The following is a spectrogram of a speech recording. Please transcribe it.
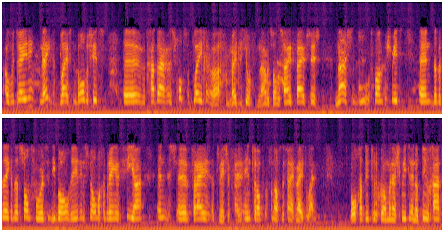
Overtreding? Nee, het blijft een balbezit. Uh, gaat daar een schot plegen. Oh, een metertje of, nou wat zal het zijn, 5, 6 naast het doel van Schmid. En dat betekent dat Zandvoort die bal weer in het spel mag brengen via een uh, vrij, tenminste vrij intrap vanaf de 5 meterlijn. Bal gaat nu terugkomen naar Schmid en opnieuw gaat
